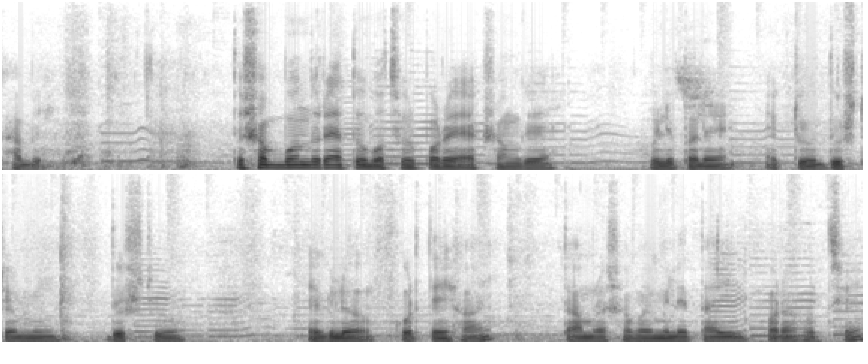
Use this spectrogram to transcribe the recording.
খাবে। তো সব বন্ধুরা এত বছর পরে একসঙ্গে হলে পরে একটু দুষ্টমি, দুষ্টু এগুলো করতেই হয়। তো আমরা সবাই মিলে তাই করা হচ্ছে।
